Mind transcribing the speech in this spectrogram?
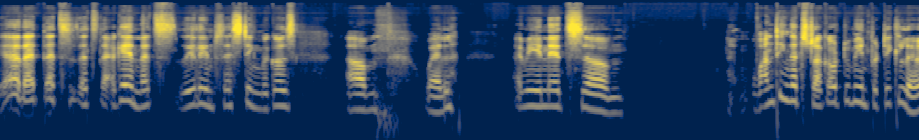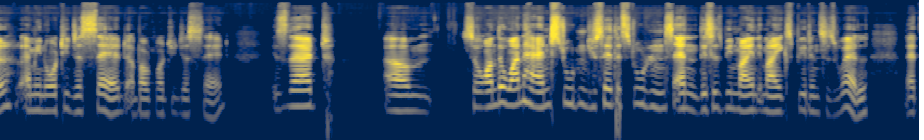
yeah that that's that's again that's really interesting because um well i mean it's um one thing that struck out to me in particular i mean what you just said about what you just said is that um so on the one hand student you say that students and this has been my my experience as well that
